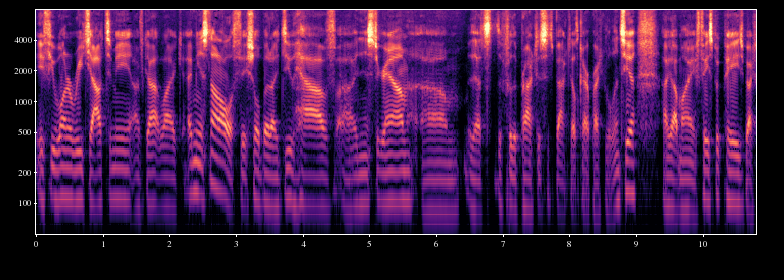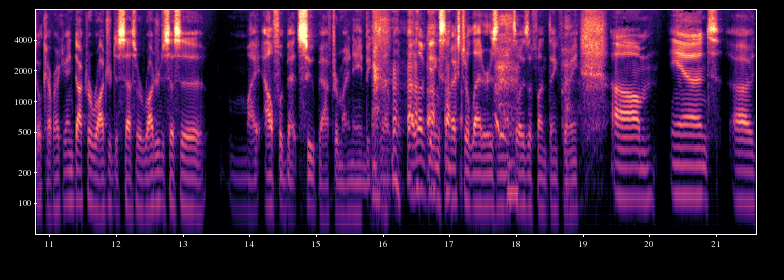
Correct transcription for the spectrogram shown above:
if you want to reach out to me, I've got like, I mean, it's not all official, but I do have uh, an Instagram. Um, that's the, for the practice. It's Back to Health Chiropractic Valencia. I got my Facebook page, Back to Health Chiropractic, and Dr. Roger De Sousa. Roger De Sousa my alphabet soup after my name because I love, I love getting some extra letters and that's always a fun thing for me. Um, and uh,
